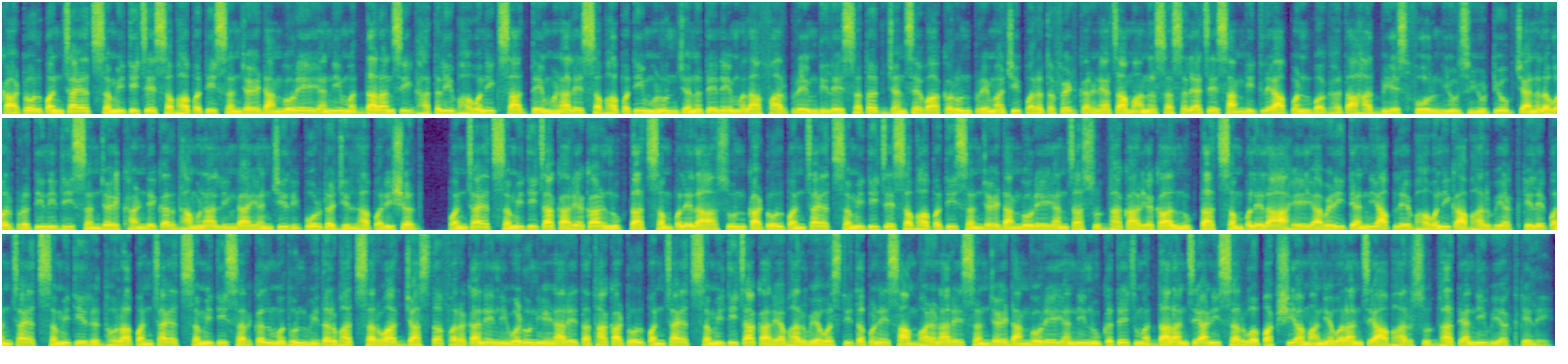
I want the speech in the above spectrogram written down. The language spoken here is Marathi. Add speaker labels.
Speaker 1: काटोल पंचायत समितीचे सभापती संजय डांगोरे यांनी मतदारांशी घातली भावनिक साथ ते म्हणाले सभापती म्हणून जनतेने मला फार प्रेम दिले सतत जनसेवा करून प्रेमाची परतफेड करण्याचा मानस असल्याचे सांगितले. आपण बघत आहात बीएस फोर न्यूज यूट्यूब चॅनलवर प्रतिनिधी संजय खांडेकर धामणा लिंगा यांची रिपोर्ट जिल्हा परिषद पंचायत समितीचा कार्यकाळ नुकताच संपलेला असून काटोल पंचायत समितीचे सभापती संजय डांगोरे यांचा सुद्धा कार्यकाळ नुकताच संपलेला आहे. यावेळी त्यांनी आपले भावनिक आभार व्यक्त केले. पंचायत समिती रिधोरा पंचायत समिती सर्कलमधून विदर्भात सर्वात जास्त फरकाने निवडून येणारे तथा काटोल पंचायत समितीचा कार्यभार व्यवस्थितपणे सांभाळणारे संजय डांगोरे यांनी नुकतेच मतदारांचे आणि सर्व पक्षीय मान्यवरांचे आभार सुद्धा त्यांनी व्यक्त केले.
